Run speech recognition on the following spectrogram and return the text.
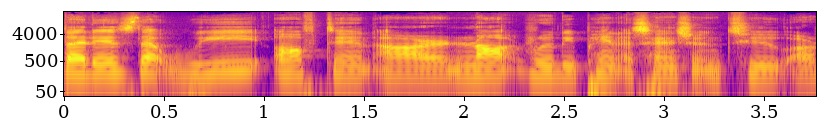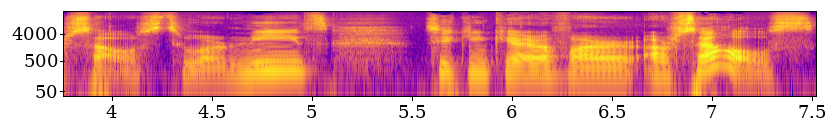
that is that we often are not really paying attention to ourselves, to our needs, taking care of our ourselves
